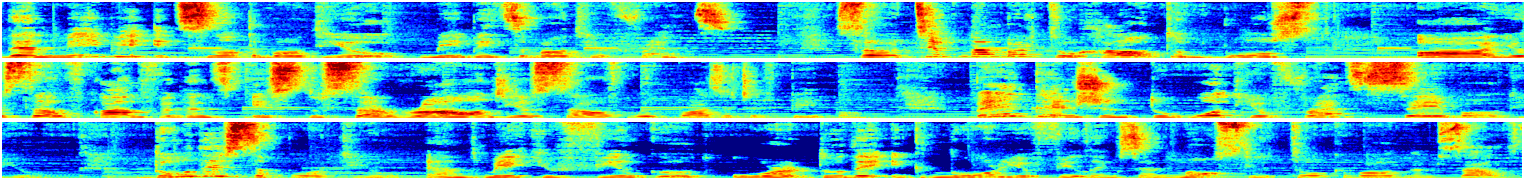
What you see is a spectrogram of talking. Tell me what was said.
then maybe it's not about you. Maybe it's about your friends. So, tip number two how to boost uh, your self confidence is to surround yourself with positive people. Pay attention to what your friends say about you. Do they support you and make you feel good, or do they ignore your feelings and mostly talk about themselves?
